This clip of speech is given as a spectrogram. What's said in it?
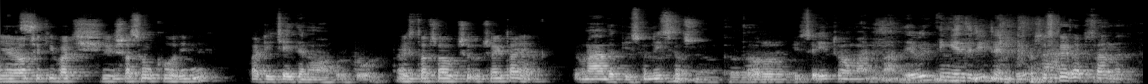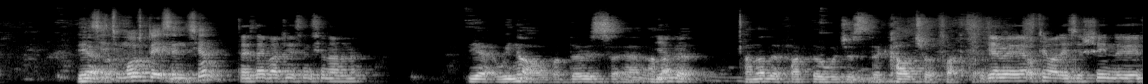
nie others. oczekiwać szacunku od innych. What Chaitanya Mahaprabhu. To jest to, co uczy, uczy Chaitanya. Pisunisha, Zaczniemy to. Tororo Pisaito Manman. Everything is written there. Wszystko jest napisane. Yeah. This is most essential. To jest najbardziej esencjonalne. Yeah, we know, but there is uh, another another factor which is the culture factor. Wiemy o tym, ale jest jeszcze inny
